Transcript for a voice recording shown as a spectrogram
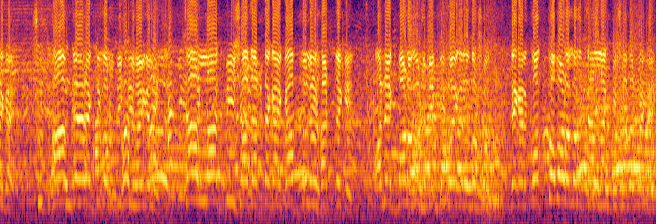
টাকায়। সুঠাম একটি গরু বিক্রি হয়ে গেল। চার লাখ বিশ হাজার টাকায় গাবতলি হাট থেকে অনেক বড় গরু বিক্রি হয়ে গেল দর্শক। দেখেন কত বড় গরু চার লাখ বিশ হাজার টাকায়।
